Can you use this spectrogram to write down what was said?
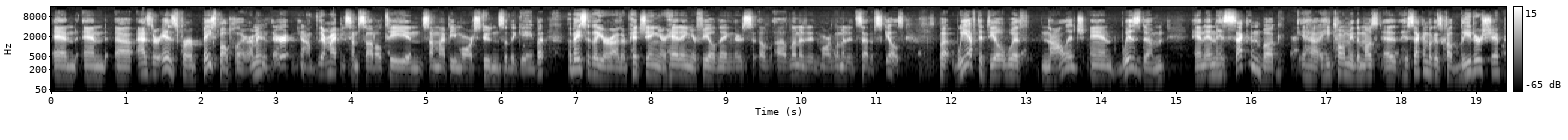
and and uh, as there is for a baseball player. I mean, there you know there might be some subtlety, and some might be more students of the game, but but basically you're either pitching, you're hitting, you're fielding. There's a, a limited, more limited set of skills, but we have to deal with knowledge and wisdom. And in his second book, uh, he told me the most. Uh, his second book is called Leadership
